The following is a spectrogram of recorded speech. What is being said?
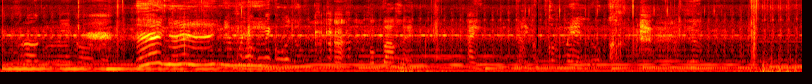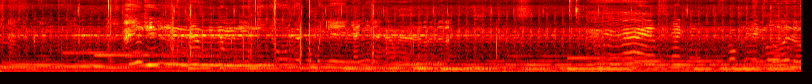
Ah, na, naman eh. Megolo. Ah, o bakit? Ay, na, Rico Camelo. no. Ay, naman naman naman Ay, Frog Frog Megolo.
